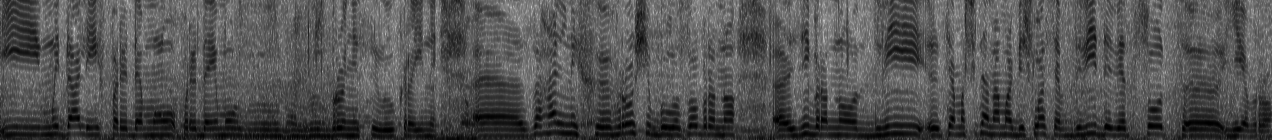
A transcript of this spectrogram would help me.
І ми далі їх передаємо, передаємо в Збройні Сили України. Е, Загальних грошей було зібрано, е, зібрано дві. Ця машина нам обійшлася в 2900 е, євро.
